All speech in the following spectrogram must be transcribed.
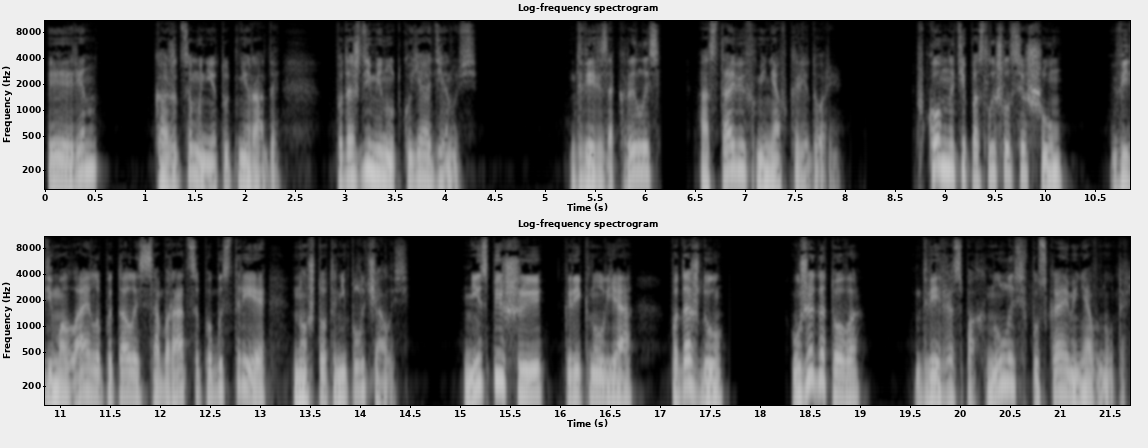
«Эрин? Кажется, мне тут не рады. Подожди минутку, я оденусь». Дверь закрылась, оставив меня в коридоре. В комнате послышался шум. Видимо, Лайла пыталась собраться побыстрее, но что-то не получалось. «Не спеши!» — крикнул я. «Подожду». «Уже готово». Дверь распахнулась, впуская меня внутрь.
